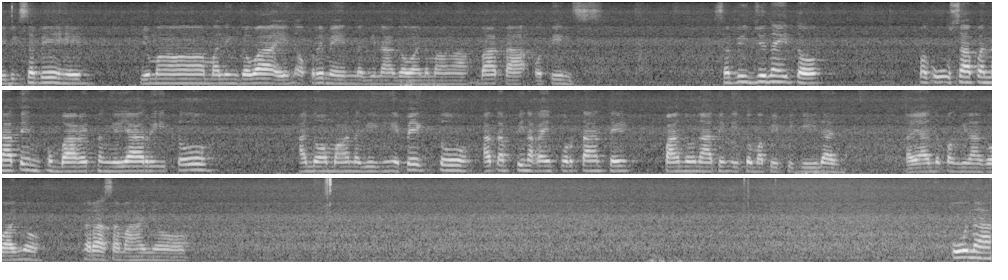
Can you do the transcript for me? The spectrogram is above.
Ibig sabihin, yung mga maling gawain o krimen na ginagawa ng mga bata o teens. Sa video na ito, pag-uusapan natin kung bakit nangyayari ito, ano ang mga nagiging epekto, at ang pinaka-importante, paano natin ito mapipigilan. Kaya ano pang ginagawa nyo? Tara, samahan nyo. Una,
